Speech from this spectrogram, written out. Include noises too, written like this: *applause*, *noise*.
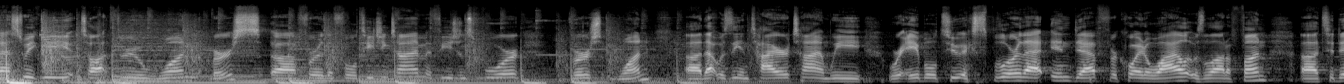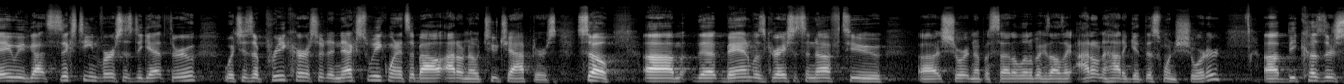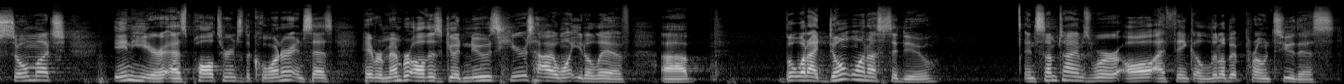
Last week we taught through one verse uh, for the full teaching time, Ephesians 4, verse 1. Uh, that was the entire time. We were able to explore that in depth for quite a while. It was a lot of fun. Uh, today we've got 16 verses to get through, which is a precursor to next week when it's about, I don't know, two chapters. So um, the band was gracious enough to uh, shorten up a set a little bit because I was like, I don't know how to get this one shorter uh, because there's so much in here as Paul turns the corner and says, Hey, remember all this good news? Here's how I want you to live. Uh, but what I don't want us to do, and sometimes we're all, I think, a little bit prone to this,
